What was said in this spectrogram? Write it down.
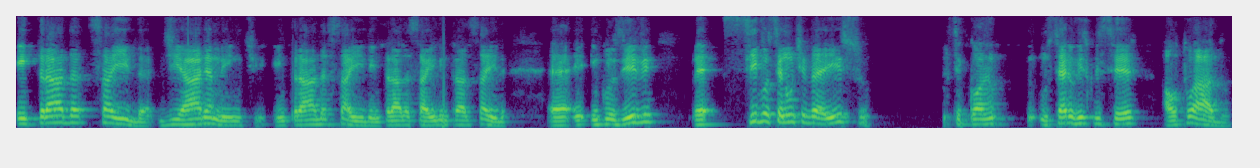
Entrada, saída, diariamente. Entrada, saída, entrada, saída, entrada, saída. É, inclusive, é, se você não tiver isso, você corre um sério risco de ser autuado.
